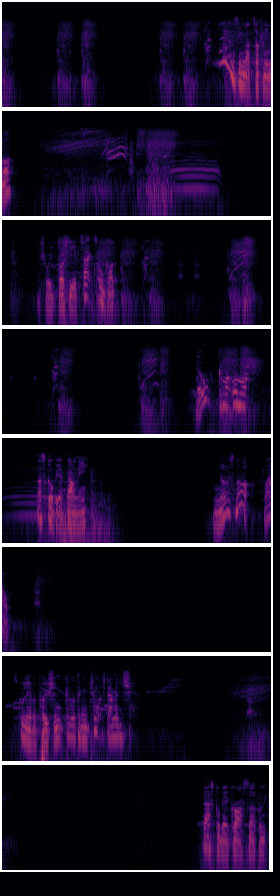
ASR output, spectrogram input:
He doesn't seem that tough anymore. Make sure we dodge the attacks. Oh god. No, come on, one more. That's gotta be a bounty. No, it's not. Wow. Let's quickly have a potion, because I'm taking too much damage. That's gotta be a grass serpent.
